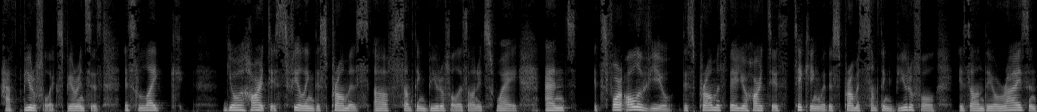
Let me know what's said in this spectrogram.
have beautiful experiences. It's like your heart is feeling this promise of something beautiful is on its way. And it's for all of you. This promise there, your heart is ticking with this promise, something beautiful is on the horizon.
